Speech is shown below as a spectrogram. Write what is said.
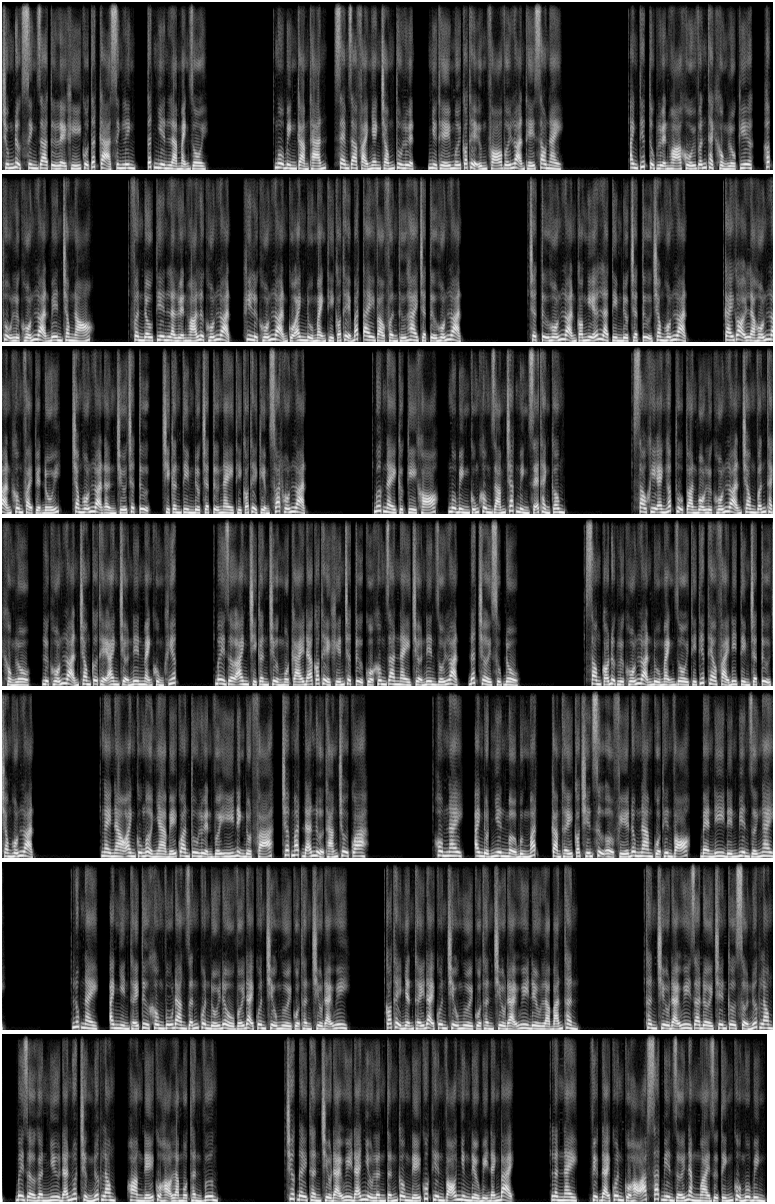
Chúng được sinh ra từ lệ khí của tất cả sinh linh, tất nhiên là mạnh rồi. Ngô Bình cảm thán, xem ra phải nhanh chóng tu luyện, như thế mới có thể ứng phó với loạn thế sau này. Anh tiếp tục luyện hóa khối vẫn thạch khổng lồ kia, hấp thụ lực hỗn loạn bên trong nó. Phần đầu tiên là luyện hóa lực hỗn loạn, khi lực hỗn loạn của anh đủ mạnh thì có thể bắt tay vào phần thứ hai trật tự hỗn loạn. Trật tự hỗn loạn có nghĩa là tìm được trật tự trong hỗn loạn. Cái gọi là hỗn loạn không phải tuyệt đối, trong hỗn loạn ẩn chứa trật tự, chỉ cần tìm được trật tự này thì có thể kiểm soát hỗn loạn. Bước này cực kỳ khó, Ngô Bình cũng không dám chắc mình sẽ thành công. Sau khi anh hấp thụ toàn bộ lực hỗn loạn trong vẫn thạch khổng lồ, lực hỗn loạn trong cơ thể anh trở nên mạnh khủng khiếp. Bây giờ anh chỉ cần trưởng một cái đã có thể khiến trật tự của không gian này trở nên rối loạn, đất trời sụp đổ. Xong có được lực hỗn loạn đủ mạnh rồi thì tiếp theo phải đi tìm trật tự trong hỗn loạn. Ngày nào anh cũng ở nhà bế quan tu luyện với ý định đột phá, chớp mắt đã nửa tháng trôi qua. Hôm nay, anh đột nhiên mở bừng mắt, cảm thấy có chiến sự ở phía đông nam của thiên võ, bèn đi đến biên giới ngay. Lúc này, anh nhìn thấy Tư Không Vũ đang dẫn quân đối đầu với đại quân triệu người của thần triều Đại Uy. Có thể nhận thấy đại quân triệu người của thần triều Đại Uy đều là bán thần. Thần triều Đại Uy ra đời trên cơ sở nước Long, bây giờ gần như đã nuốt chửng nước Long, hoàng đế của họ là một thần vương. Trước đây thần triều Đại Uy đã nhiều lần tấn công đế quốc thiên võ nhưng đều bị đánh bại. Lần này, việc đại quân của họ áp sát biên giới nằm ngoài dự tính của Ngô Bình.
